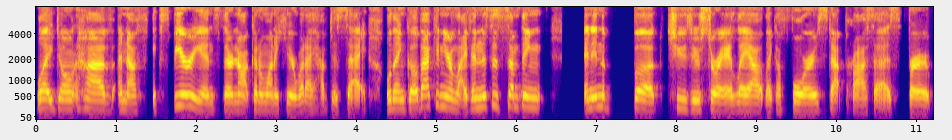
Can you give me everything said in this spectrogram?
well i don't have enough experience. They're not going to want to hear what i have to say. Well then go back in your life and this is something and in the book choose your story i lay out like a four step process for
